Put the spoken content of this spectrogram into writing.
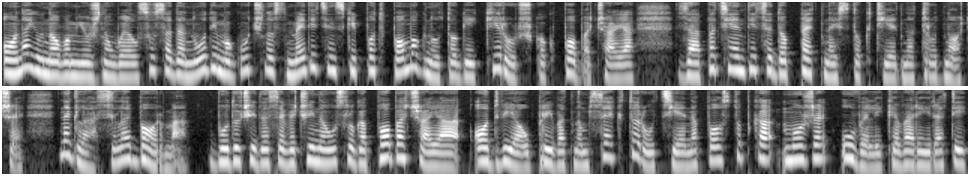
Ona u Novom Južnom Walesu sada nudi mogućnost medicinski potpomognutog i kirurškog pobačaja za pacijentice do 15. tjedna trudnoće, naglasila je Borma. Budući da se većina usluga pobačaja odvija u privatnom sektoru, cijena postupka može uvelike varirati,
